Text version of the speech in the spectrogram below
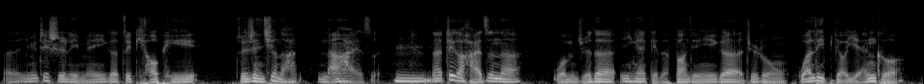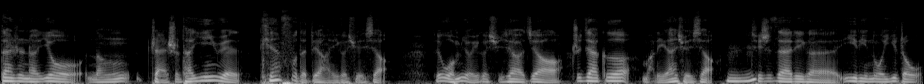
呃，因为这是里面一个最调皮、最任性的男孩子。嗯，那这个孩子呢，我们觉得应该给他放进一个这种管理比较严格，但是呢又能展示他音乐天赋的这样一个学校。所以我们有一个学校叫芝加哥玛丽安学校。嗯，其实在这个伊利诺伊州，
